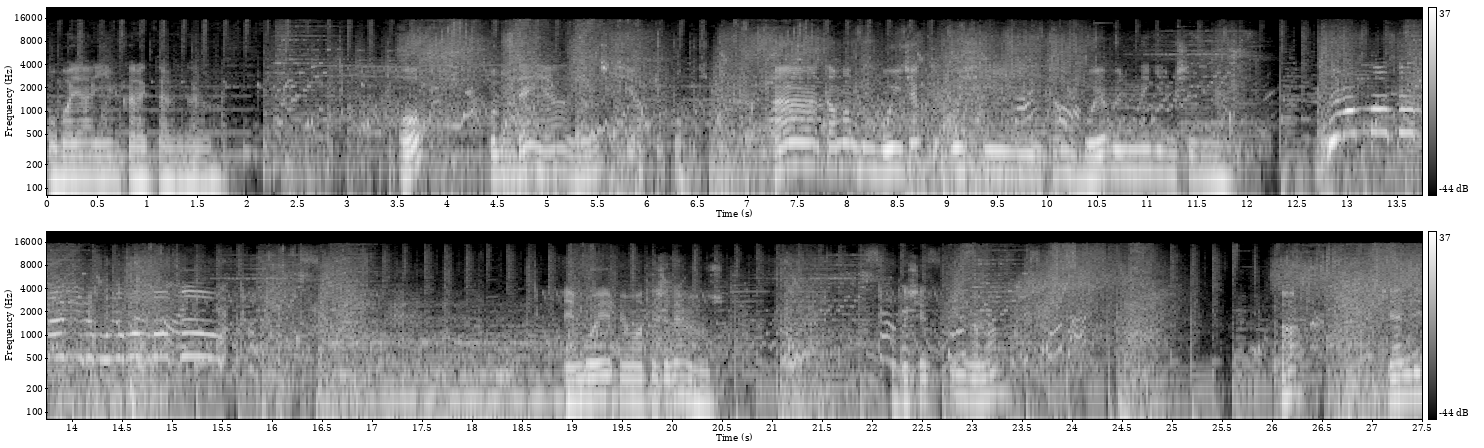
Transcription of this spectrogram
O bayağı iyi bir karakterdi galiba. O? O bizden ya. Yanlış kişi yaptık bu. Ha tamam biz boyayacaktık bu işi. Tamam boya bölümüne girmişiz yine. Boyamam lazım. Her yere boyamam lazım. Hem boyayıp hem ateş edemiyoruz. Ateş ettiğin zaman Aha geldi.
